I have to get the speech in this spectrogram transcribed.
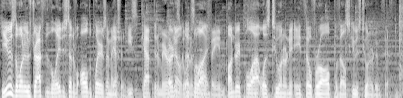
He was the one who was drafted the latest out of all the players I Yeah, mentioned. he's Captain America. no, going that's to a the Hall lie. of Fame. Andre Palat was 208th overall. Pavelski was 205th.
